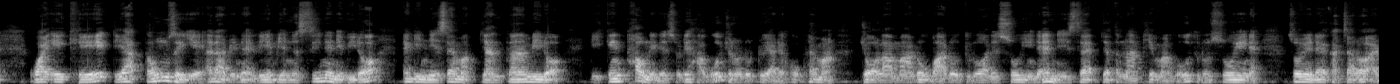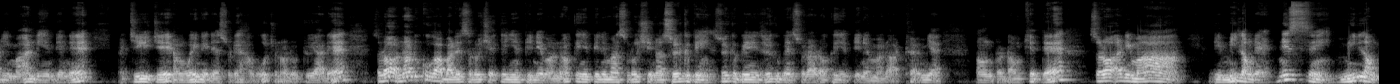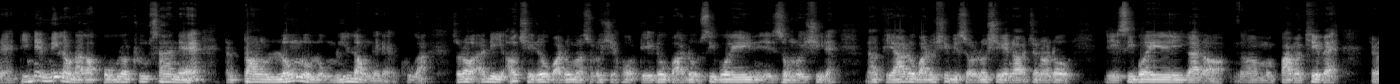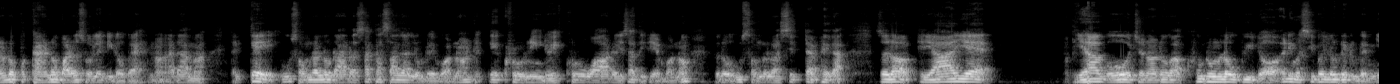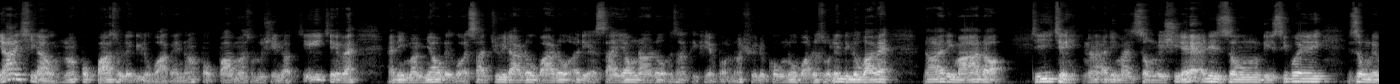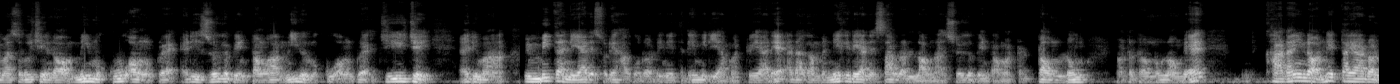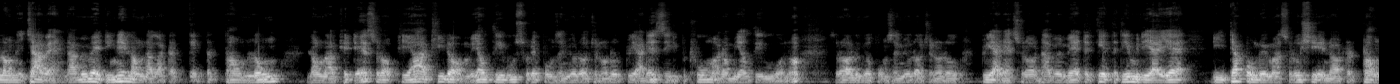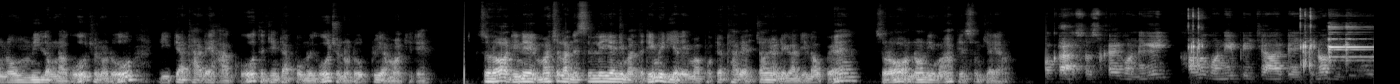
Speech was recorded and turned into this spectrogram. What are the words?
YAK 130ရဲ့အဲ့ဒါတွေနဲ့လေးပြင်းနဲ့စီးနေနေပြီးတော့အဲ့ဒီနေဆက်မှာပြန်တန်းပြီးတော့ဒီကင်းထောက်နေတယ်ဆိုတဲ့ဟာကိုကျွန်တော်တို့တွေ့ရတယ်ဟိုဖက်မှာကြော်လာမှာတို့ဘာတို့သူတို့ကလည်းစိုးရင်လည်းနေဆက်ပြဿနာဖြစ်မှာကိုသူတို့စိုးရင်လည်းစိုးရင်တဲ့အခါကျတော့အဲ့ဒီမှာလင်းပြင်းနဲ့ အကြီးအကျယ်ဝိနေတယ်ဆိုတဲ့ဟာကိုကျွန်တော်တို့တွေ့ရတယ်ဆိုတော့နောက်တစ်ခုကဘာလဲဆိုလို့ရှိရင်ကရင်ပြည်နယ်မှာနော်ကရင်ပြည်နယ်မှာဆိုလို့ရှိရင်တော့ဇွဲကပင်ဇွဲကပင်ဇွဲကပင်ဆိုတာတော့ကရင်ပြည်နယ်မှာတော့အထွတ်အမြတ်အောင်တော်တော်ဖြစ်တယ်ဆိုတော့အဲ့ဒီမှာ ဒီမီလောင်တယ်နှစ်စဉ်မီလောင်တယ်ဒီနှစ်မီလောင်တာကပို့ပြီးတော့ထူးဆန်းတယ်တောင်လုံးလုံးလုံးမီလောင်နေတယ်အခုကဆိုတော့အဲ့ဒီအောက်ခြေတို့ဘာတို့မှာဆိုလို့ရှိရင်ဟိုတယ်တို့ဘာတို့စီးပွားရေးဇုံလို့ရှိတယ်နော်ဖျားတို့ဘာတို့ရှိပြီဆိုလို့ရှိရင်တော့ကျွန်တော်တို့ဒီစီးပွားရေးကတော့နော်မပါမဖြစ်ပဲကျွန်တော်တို့ပကံတို့ဘာလို့ဆိုလဲဒီလိုပဲเนาะအဲ့ဒါမှတကယ်ဥဆောင်တော့လုပ်တာတော့စကားစကားလုပ်တယ်ပေါ့เนาะတကယ်ခရိုနီတွေခရိုဝါတွေစသဖြင့်ပေါ့เนาะသူတို့ဥဆောင်တော့လာစစ်တပ်ဖက်ကဆိုတော့ဖျားရဲ့ ဘုရားကိုကျွန်တော်တို့ကခူးတုံးလုပ်ပြီးတော့အဲ့ဒီမှာစီးပွားလုပ်တဲ့လူတွေအများကြီးရှိတာပေါ့နော်ပုတ်ပါဆိုလည်းဒီလိုပါပဲနော်ပုတ်ပါမှာဆိုလို့ရှိရင်တော့ကြီးကြီးပဲအဲ့ဒီမှာမြောက်တွေကိုအစာကျွေးတာတို့ဘာတို့အဲ့ဒီအစာရောက်တာတို့အစာတိဖြစ်ပေါ့နော်ရွှေတကုံတို့ဘာတို့ဆိုလည်းဒီလိုပါပဲနော်အဲ့ဒီမှာကတော့ကြီးကြီးနော်အဲ့ဒီမှာဇုံတွေရှိတယ်အဲ့ဒီဇုံဒီစီးပွားဇုံတွေမှာဆိုလို့ရှိရင်တော့မိမကူးအောင်အတွက်အဲ့ဒီဇွဲကပင်တောင်ကမိတွေမကူးအောင်အတွက်ကြီးကြီးအဲ့ဒီမှာမိတက်နေရတယ်ဆိုတဲ့ဟာကိုတော့ဒီနေ့သတင်းမီဒီယာမှာတွေ့ရတယ်အဲ့ဒါကမနေ့ကတည်းကနေစပြီးတော့လောင်တာဇွဲကပင်တောင်မှာတောင်လုံးနော်တောင်လုံးလောင်တယ် ခါတိုင်းတော့နှစ်တိုက်ရတော့လောင်နေကြပဲဒါပေမဲ့ဒီနှစ်လောင်တာကတစ်ကက်တစ်တောင်လုံးလောင်တာဖြစ်တယ်ဆိုတော့ဖះအထီတော့မရောက်သေးဘူးဆိုတဲ့ပုံစံမျိုးတော့ကျွန်တော်တို့တွေ့ရတယ်ဇီဒီပထိုးမှာတော့မရောက်သေးဘူးပေါ့နော်ဆိုတော့အဲ့လိုမျိုးပုံစံမျိုးတော့ကျွန်တော်တို့တွေ့ရတယ်ဆိုတော့ဒါပေမဲ့တကက်တတိမီဒီယာရဲ့ဒီဓာတ်ပုံတွေမှာဆိုလို့ရှိရင်တော့တစ်တောင်လုံးမီးလောင်တာကိုကျွန်တော်တို့ဒီပြထားတဲ့ဟာကိုတတင်ဓာတ်ပုံတွေကိုကျွန်တော်တို့တွေ့ရမှာဖြစ်တယ်ဆိုတော့ဒီနေ့မတ်ချလာနဲ့14ရက်နေ့မှာတတိမီဒီယာတွေမှာဖော်ပြထားတဲ့အကြောင်းအရာတွေကဒီလောက်ပဲဆိုတော့နောက်နေ့မှာပြန်ဆောင်ကြရအောင်ဟုတ်ကဲ့ subscribe ကိုနေခေါင်းလုံးကိုနေပေးချပေးကျွန်တော်ဗီဒီယိုကိုကြည့်ရှုနိုင်ပါတယ်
